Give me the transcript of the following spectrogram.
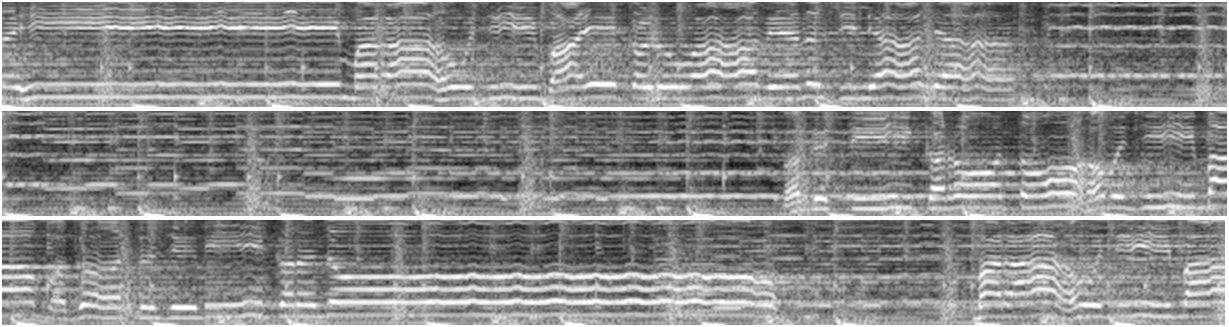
નહીં. મારા હવજી ભાઈ કડવા વેન શિલ્યા ભક્તિ કરો તો હવજી બા ભગત જેવી કરજો. મારા હવજી બા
